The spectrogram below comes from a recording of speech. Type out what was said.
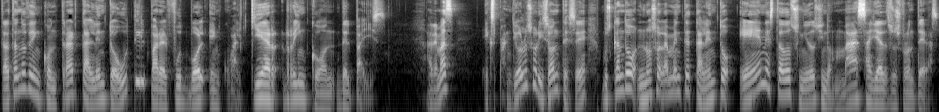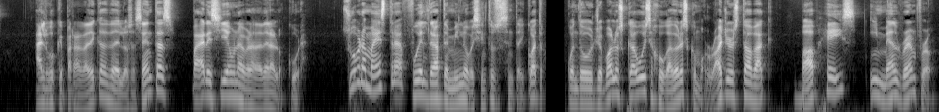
tratando de encontrar talento útil para el fútbol en cualquier rincón del país. Además, expandió los horizontes, ¿eh? buscando no solamente talento en Estados Unidos, sino más allá de sus fronteras algo que para la década de los 60 parecía una verdadera locura. Su obra maestra fue el draft de 1964, cuando llevó a los Cowboys a jugadores como Roger Staubach, Bob Hayes y Mel Renfro.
